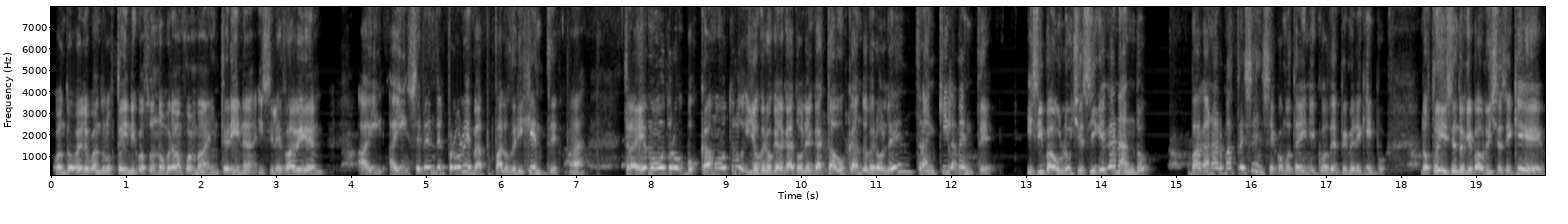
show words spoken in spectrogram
cuando velo cuando los técnicos son nombrados en forma interina y si les va bien, ahí, ahí se vende el problema para los dirigentes. ¿ah? Traemos otro, buscamos otro, y yo creo que la Católica está buscando, pero leen tranquilamente. Y si Paulucci sigue ganando, va a ganar más presencia como técnico del primer equipo. No estoy diciendo que Paulucci se quede,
